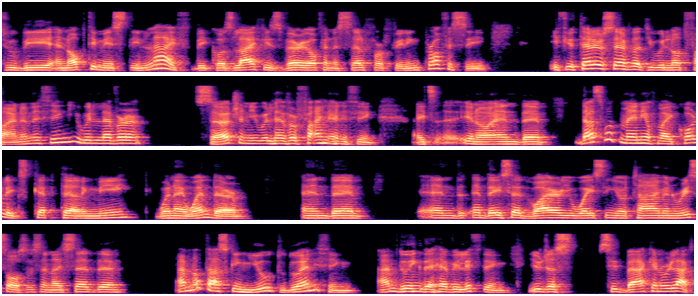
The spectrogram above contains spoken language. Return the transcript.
to be an optimist in life because life is very often a self-fulfilling prophecy. If you tell yourself that you will not find anything you will never search and you will never find anything. It's uh, you know and uh, that's what many of my colleagues kept telling me when i went there. And um, and and they said why are you wasting your time and resources? And i said uh, i'm not asking you to do anything. I'm doing the heavy lifting. You just sit back and relax.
